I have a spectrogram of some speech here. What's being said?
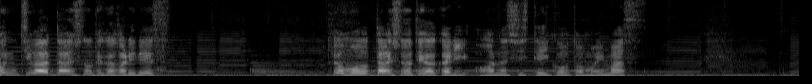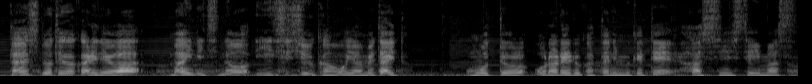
こんにちは。男子の手がかりです。今日も男子の手がかりお話ししていこうと思います。男子の手がかりでは毎日の飲酒習慣をやめたいと思っておられる方に向けて発信しています。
